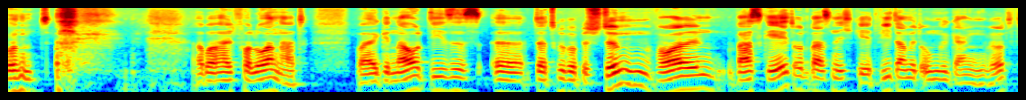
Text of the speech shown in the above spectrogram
und aber halt verloren hat. Weil genau dieses äh, darüber bestimmen wollen, was geht und was nicht geht, wie damit umgegangen wird,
